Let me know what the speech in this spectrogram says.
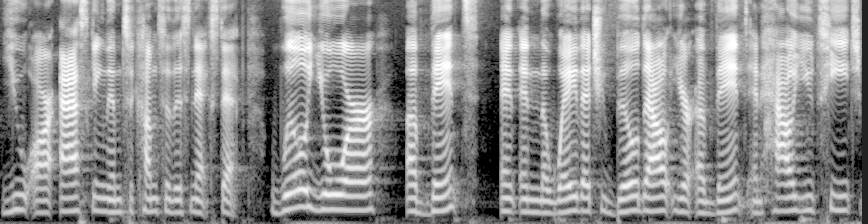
you are asking them to come to this next step. Will your event and, and the way that you build out your event and how you teach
